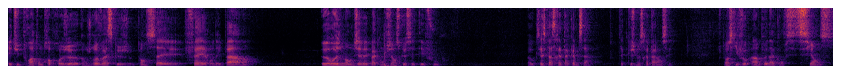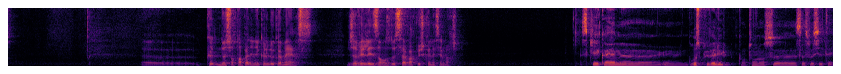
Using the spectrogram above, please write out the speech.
Et tu te prends à ton propre jeu, quand je revois ce que je pensais faire au départ, heureusement que j'avais pas confiance que c'était fou. Ou que ça se passerait pas comme ça. Peut-être que je me serais pas lancé. Je pense qu'il faut un peu d'inconscience. Euh, ne sortant pas d'une école de commerce, j'avais l'aisance de savoir que je connaissais le marché. Ce qui est quand même euh, une grosse plus-value quand on lance euh, sa société.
